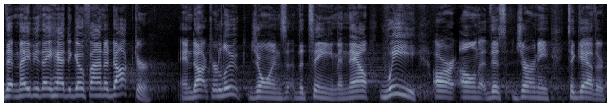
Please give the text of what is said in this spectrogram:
that maybe they had to go find a doctor. And Dr. Luke joins the team. And now we are on this journey together.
